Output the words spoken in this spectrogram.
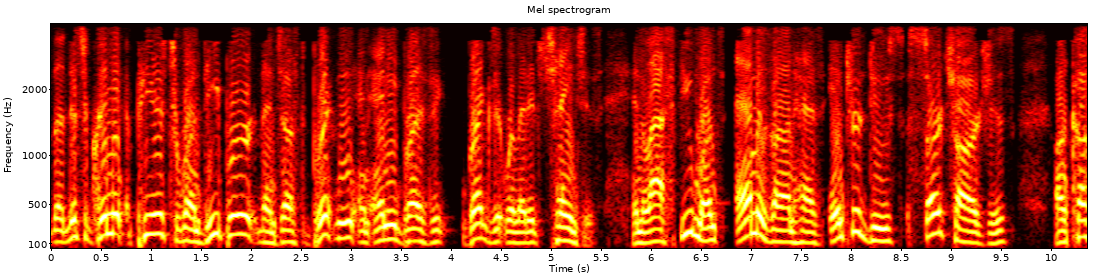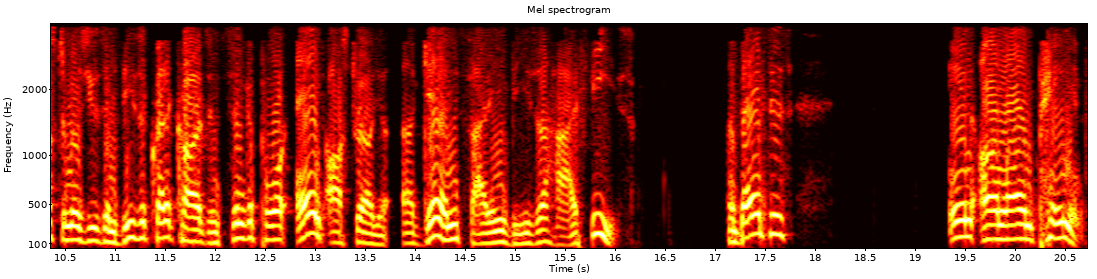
the disagreement appears to run deeper than just Britain and any Brexit-related changes. In the last few months, Amazon has introduced surcharges on customers using Visa credit cards in Singapore and Australia, again citing Visa high fees. Advances in online payments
